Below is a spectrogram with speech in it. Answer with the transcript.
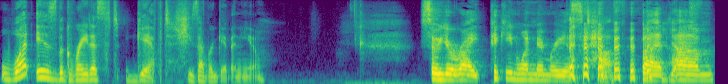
What is the greatest gift she's ever given you? So you're right. Picking one memory is tough, but yes. um,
